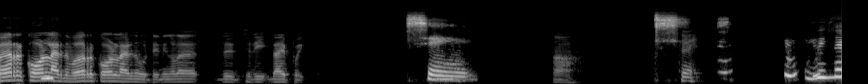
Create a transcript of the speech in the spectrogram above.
വേറൊരു കോളിലായിരുന്നു വേറൊരു കോളിലായിരുന്നു കുട്ടി. നിങ്ങൾ ഇത് ഇച്ചിരി ഇതായി പോയി ആ. പിന്നെ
